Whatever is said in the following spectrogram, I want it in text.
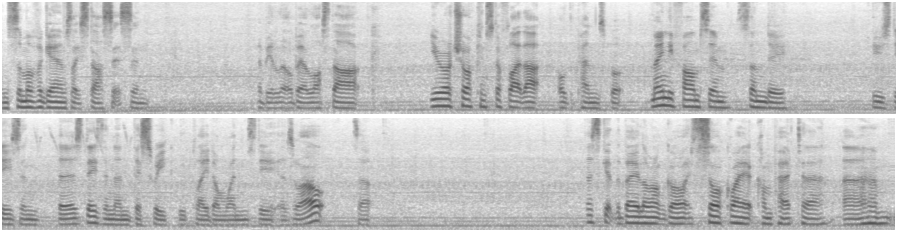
and some other games like Star Citizen. Maybe a little bit of Lost Ark. Euro Truck and stuff like that, all depends, but mainly Farm Sim, Sunday, Tuesdays and Thursdays, and then this week we played on Wednesday as well. So let's get the baler on go. It's so quiet compared to um,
